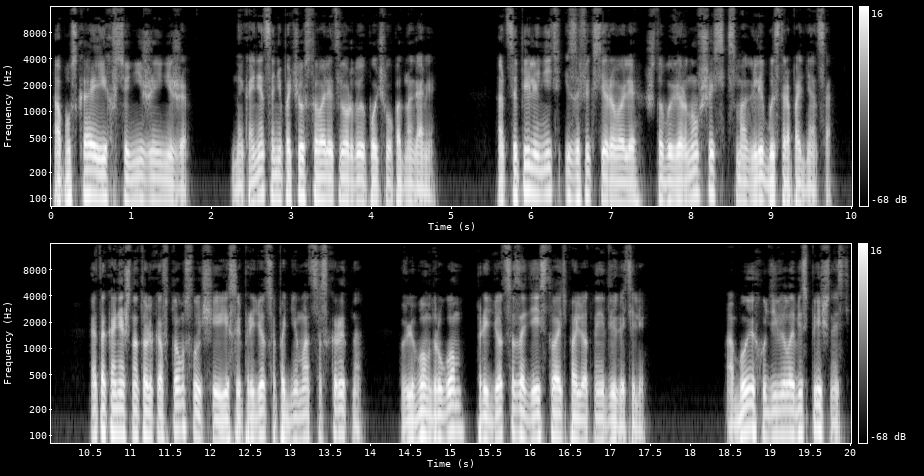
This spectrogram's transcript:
опуская их все ниже и ниже. Наконец они почувствовали твердую почву под ногами. Отцепили нить и зафиксировали, чтобы, вернувшись, смогли быстро подняться. Это, конечно, только в том случае, если придется подниматься скрытно. В любом другом придется задействовать полетные двигатели. Обоих удивила беспечность,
